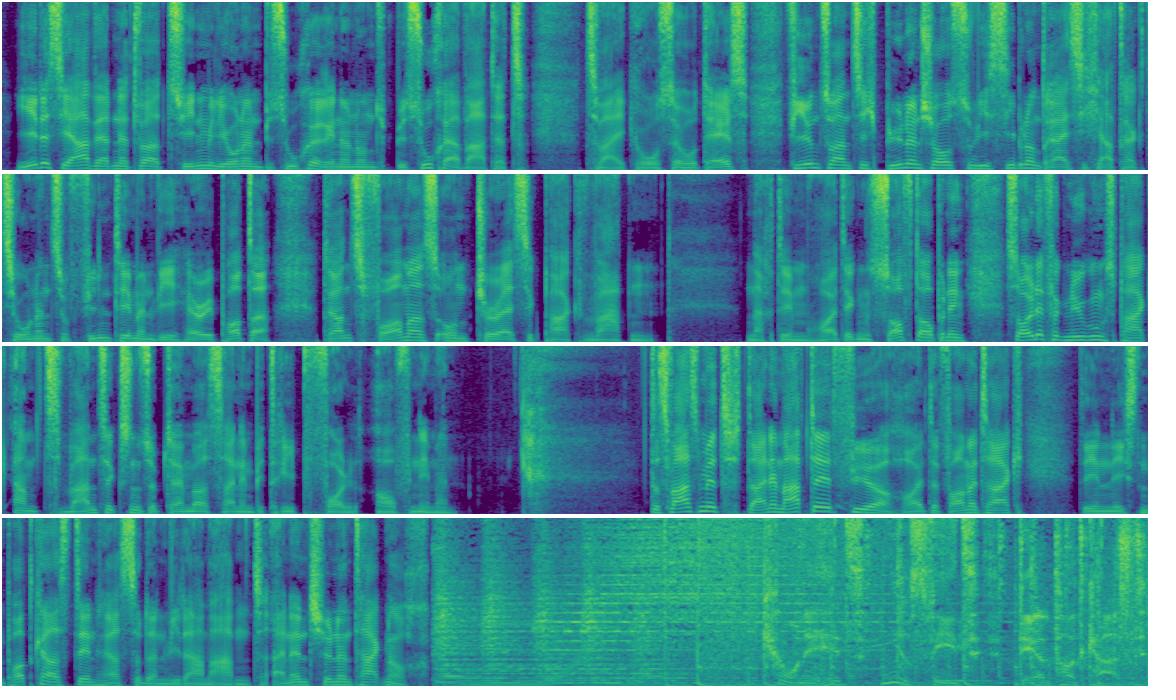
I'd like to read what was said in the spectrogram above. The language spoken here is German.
Jedes Jahr werden etwa 10 Millionen Besucherinnen und Besucher erwartet. Zwei große Hotels, 24 Bühnenshows sowie 37 Attraktionen zu Filmthemen wie Harry Potter, Transformers und Jurassic Park warten. Nach dem heutigen Soft Opening soll der Vergnügungspark am 20. September seinen Betrieb voll aufnehmen. Das war's mit deinem Update für heute Vormittag. Den nächsten Podcast, den hörst du dann wieder am Abend. Einen schönen Tag noch. Krone Hits, Newsfeed, der Podcast.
